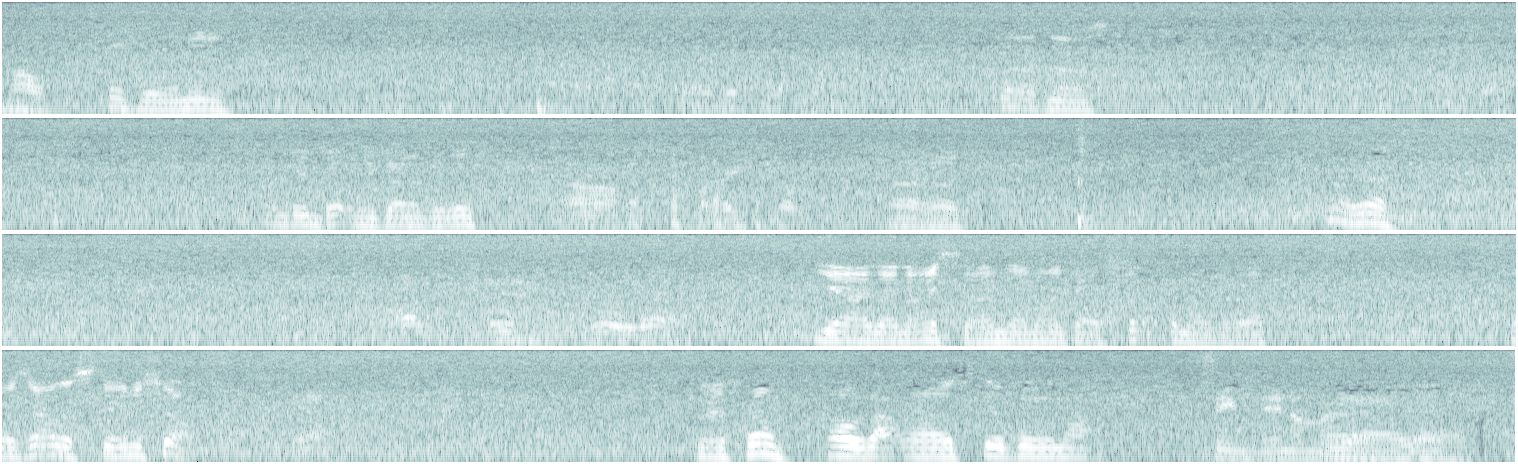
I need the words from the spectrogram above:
Mouth. That's what I mean. God knows. I'm being bitten again, I believe. Right. oh, right. Oh, yeah. Yeah, they're nice then. They might get a shot from over there. Was Alice doing a shot? Yeah. Where from? Oh, that uh, still doing that seamed in on the. Yeah, yeah.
